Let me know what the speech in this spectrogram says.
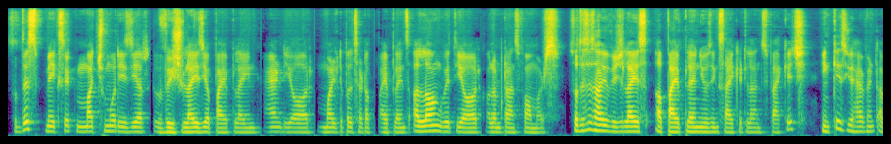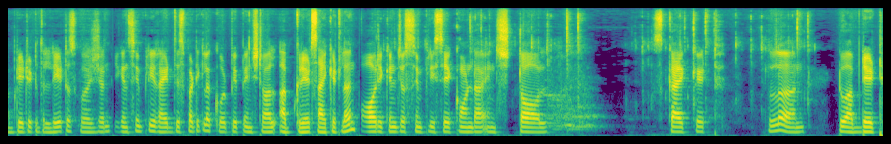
So this makes it much more easier to visualize your pipeline and your multiple set of pipelines along with your column transformers. So this is how you visualize a pipeline using scikit-learn's package in case you haven't updated to the latest version, you can simply write this particular code pip install upgrade scikit-learn or you can just simply say conda install scikit-learn to update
